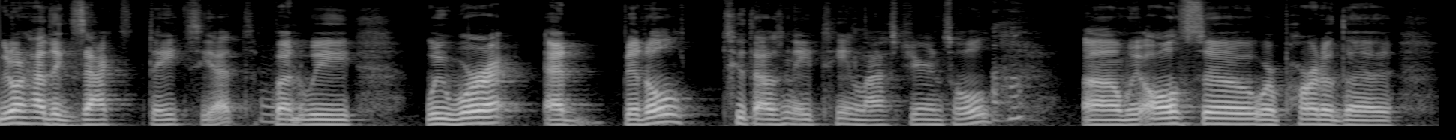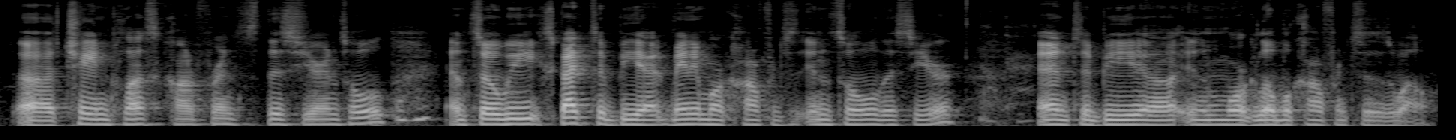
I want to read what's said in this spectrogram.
we don't have the exact dates yet, but we we were at BIDL 2018 last year in Seoul. Uh, we also were part of the uh, Chain Plus conference this year in Seoul, and so we expect to be at many more conferences in Seoul this year, and to be uh, in more global conferences as well.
